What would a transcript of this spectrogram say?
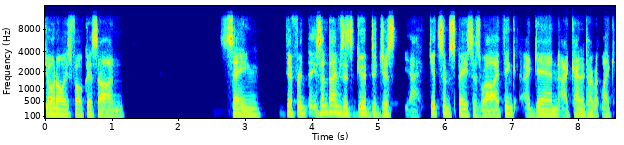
don't always focus on saying different things sometimes it's good to just yeah get some space as well. I think again i kind of talk about like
